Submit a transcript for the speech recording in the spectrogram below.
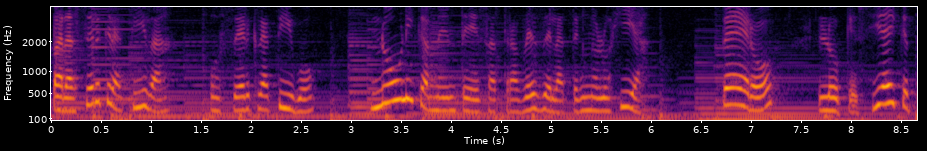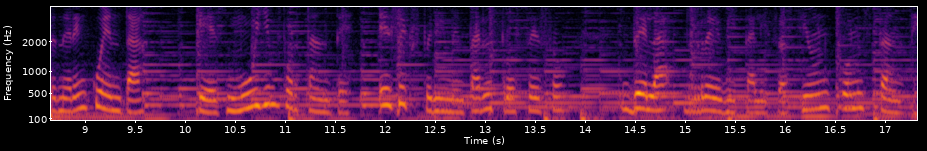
para ser creativa o ser creativo, no únicamente es a través de la tecnología, pero lo que sí hay que tener en cuenta, que es muy importante, es experimentar el proceso de la revitalización constante.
